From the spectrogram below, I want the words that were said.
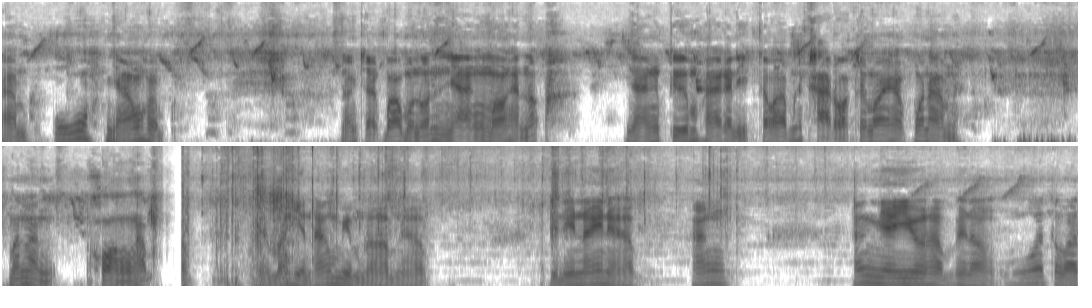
น้ำโอ้ยาวครับ หลังจากเบาบนนั้นยางมองเหันเนาะยางเติมหากันอีกแต่ว่ามันขาดออกจังน้อยครับหัวน้ำเนี่ยมันนั่นของครับเดี๋ยวมาเห็นทั้งมิมแล้วครับเนี่ยครับอยู่ในไหนเนี่ยครับทั้งทั้งใหญ่อยู่ครับพี่น้องโอ้แต่ว่า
